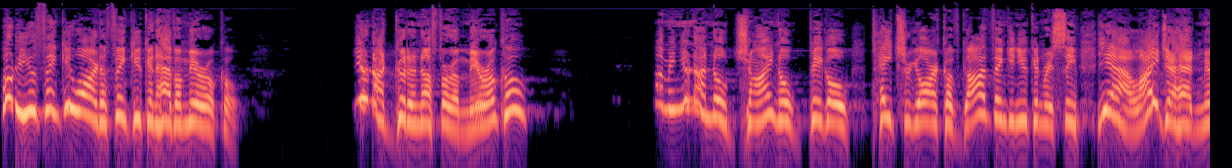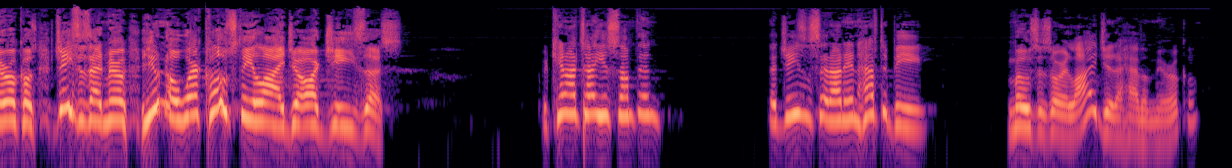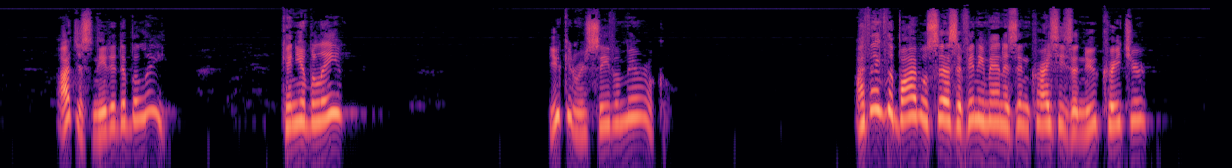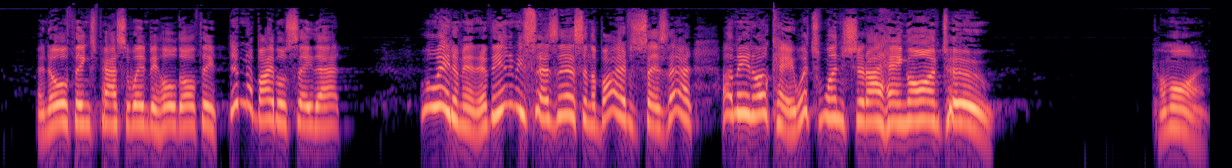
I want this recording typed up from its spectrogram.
Who do you think you are to think you can have a miracle? You're not good enough for a miracle. I mean, you're not no giant, no big old patriarch of God thinking you can receive. Yeah, Elijah had miracles. Jesus had miracles. You know where close to Elijah or Jesus. But can I tell you something? That Jesus said I didn't have to be Moses or Elijah to have a miracle. I just needed to believe. Can you believe? You can receive a miracle. I think the Bible says if any man is in Christ, he's a new creature. And old things pass away, and behold, all things. Didn't the Bible say that? Well, wait a minute. If the enemy says this and the Bible says that, I mean, okay, which one should I hang on to? Come on.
